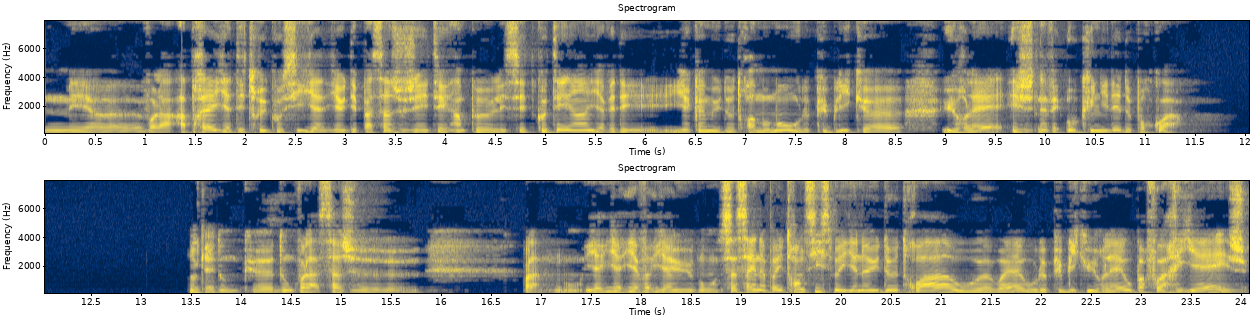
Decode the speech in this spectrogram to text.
Mais euh, voilà. Après, il y a des trucs aussi. Il y a, il y a eu des passages où j'ai été un peu laissé de côté. Hein. Il y avait des, il y a quand même eu deux trois moments où le public euh, hurlait et je n'avais aucune idée de pourquoi. Ok. Donc euh, donc voilà, ça je voilà, bon, il y a, y, a, il y a- il y a eu bon, ça ça il n'y en a pas eu 36 mais il y en a eu deux trois où euh, ouais, où le public hurlait ou parfois riait et j'ai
